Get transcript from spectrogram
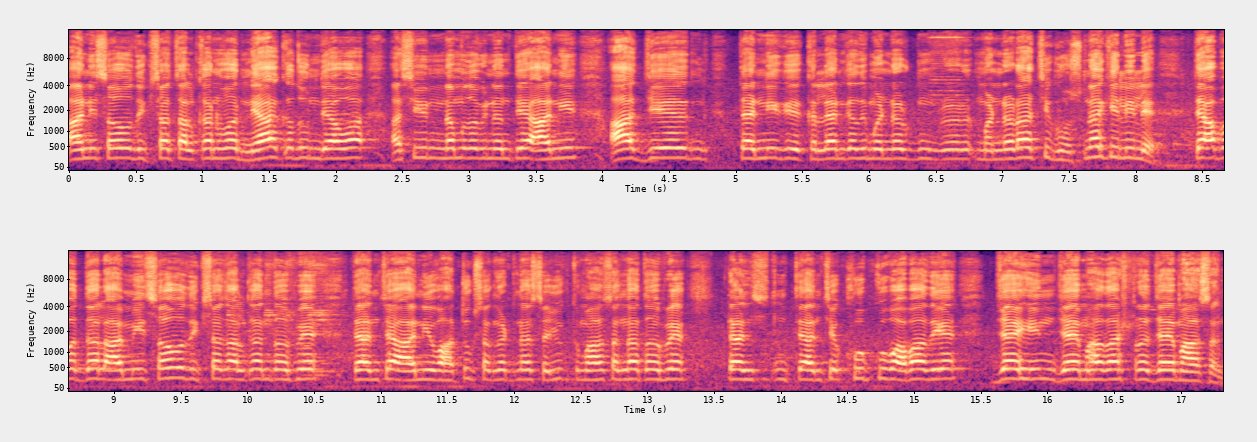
आणि सर्व रिक्षा चालकांवर न्याय करून द्यावा अशी नम्र विनंती आहे. आणि आज जे त्यांनी कल्याणकारी मंडळ मंडळाची घोषणा केलेली आहे त्याबद्दल आम्ही सर्व रिक्षा चालकांतर्फे त्यांच्या आणि वाहतूक संघटना संयुक्त महासंघातर्फे त्यां त्यांचे खूप खूप आभार आहे. जय हिंद जय महाराष्ट्र जय महासंघ.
